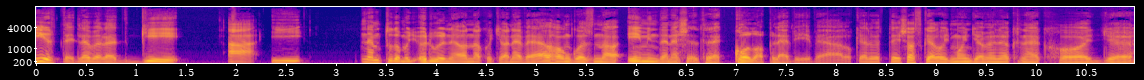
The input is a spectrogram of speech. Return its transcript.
Írt egy levelet G.A.I. Nem tudom, hogy örülne annak, hogyha a neve elhangozna. Én minden esetre kalaplevéve állok előtte, és azt kell, hogy mondjam önöknek, hogy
